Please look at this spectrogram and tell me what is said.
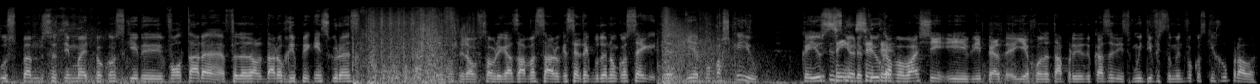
o spam do seu teammate para conseguir voltar a, a dar o repick em segurança. E vão ter obrigados a avançar. O que é certo é que o Buda não consegue. E a bomba acho que caiu. Caiu, sim, sim senhora, caiu cá para baixo e, e, perde, e a ronda está perdida por causa disso. Muito dificilmente vou conseguir recuperá-la.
